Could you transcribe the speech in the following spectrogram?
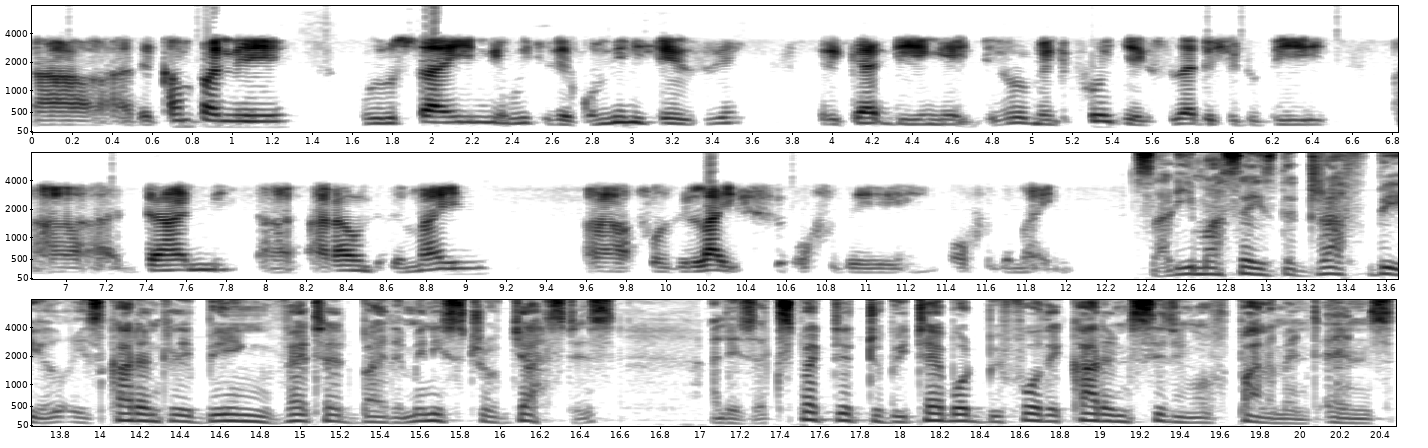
uh, the company will sign with the communities regarding development projects that should be uh, done uh, around the mine uh, for the life of the of the mine. Salima says the draft bill is currently being vetted by the Ministry of Justice and is expected to be tabled before the current sitting of Parliament ends.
